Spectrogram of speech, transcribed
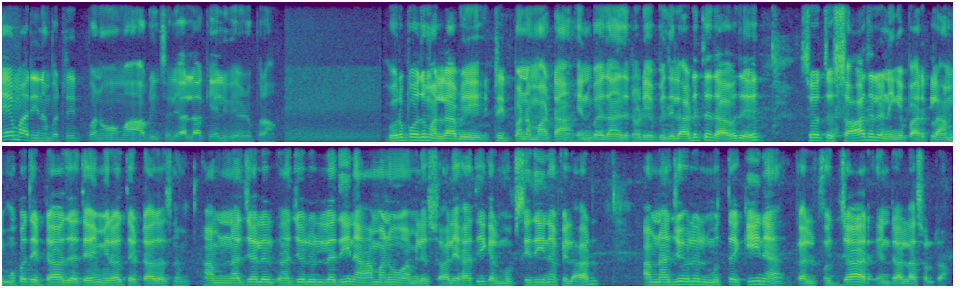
இதே மாதிரி நம்ம ட்ரீட் பண்ணுவோமா அப்படின்னு சொல்லி அல்லாஹ் கேள்வி எழுப்புகிறான் ஒருபோதும் அல்லாஹ் அப்படி ட்ரீட் பண்ண மாட்டான் என்பது தான் இதனுடைய பதில். அடுத்ததாவது சூரத்து சாதில் நீங்கள் பார்க்கலாம். முப்பத்தி எட்டாவது அத்தியாயம் இருபத்தி எட்டாவது வசனம். அம் நஜலு நஜலுல்லதீன் ஆமனு அமிலு சாலிஹாதி கல் முப்சிதீன ஃபிலார் அம் நஜுலுல் முத்தகீன கல் ஃபுஜார் என்று அல்லாஹ் சொல்கிறான்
